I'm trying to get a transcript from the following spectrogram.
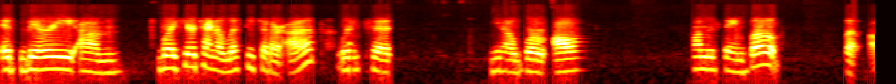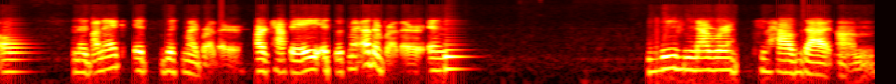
it's very um we're here trying to lift each other up. We're to you know we're all on the same boat, but all in it's with my brother. Our cafe it's with my other brother, and we've never to have that um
